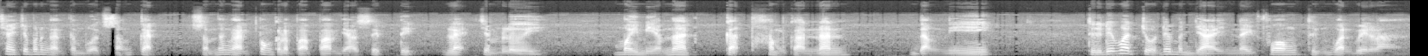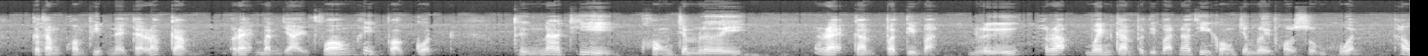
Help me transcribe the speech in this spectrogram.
ใช่เจ้าพนักงานตำรวจสังกัดสำนักงานป้องกันปราบปรามยาเสพติดและจำเลย ไม่มีอำนาจกระทำการนั้น ดังนี้ ถือได้ว่าโจทย์ได้บรรยายในฟ้องถึงวันเวลากระทำความผิดในแต่ละกรรม และบรรยายฟ้องให้ปรากฏ ถึงหน้าที่ของจำเลย และการปฏิบัติ หรือละเว้นการปฏิบัติหน้าที่ของจำเลยพอสมควร เท่า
